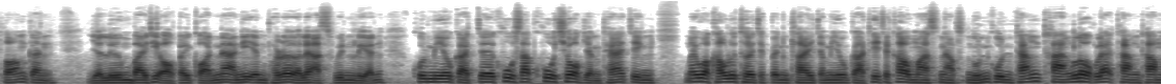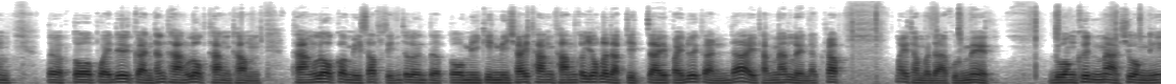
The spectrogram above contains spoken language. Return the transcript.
คล้องกัน อย่าลืมใบที่ออกไปก่อนหน้านี้ Emperor และอัศวินเหรียญคุณมีโอกาสเจอคู่ทรัพย์คู่โชคอย่างแท้จริง ไม่ว่าเขาหรือเธอจะเป็นใครจะมีโอกาสที่จะเข้ามาสนับสนุนคุณทั้งทางโลกและทางธรรมเติบโตไปด้วยกันทั้งทางโลกทางธรรม ทางโลกก็มีทรัพย์สินเจริญเติบโตมีกินมีใช้ทางธรรมก็ยกระดับจิตใจไปด้วยกันได้ทั้งนั้นเลยนะครับ ไม่ธรรมดาคุณเมธดวงขึ้นมากช่วงนี้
